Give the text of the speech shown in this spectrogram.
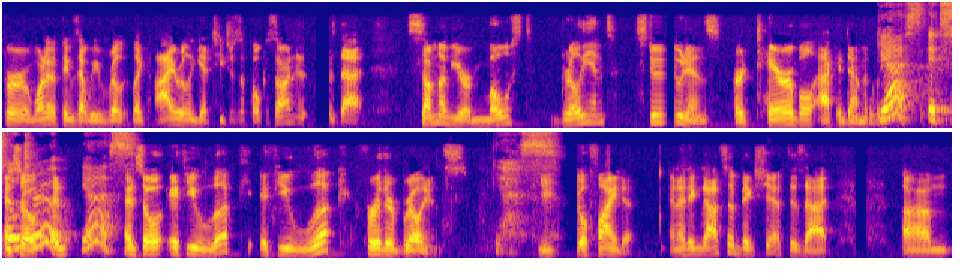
for one of the things that we really like i really get teachers to focus on is that some of your most brilliant students are terrible academically yes it's so, so true. and, yes. and so if you look if you look for their brilliance yes. you, you'll find it. And i think that's a big shift is that um,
